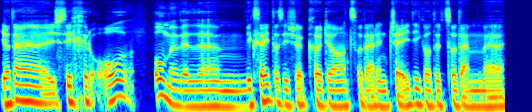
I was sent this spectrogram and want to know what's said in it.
Ja, der ist sicher auch um, weil, ähm, wie gesagt, das ist, gehört ja zu der Entscheidung oder zu dem, äh,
